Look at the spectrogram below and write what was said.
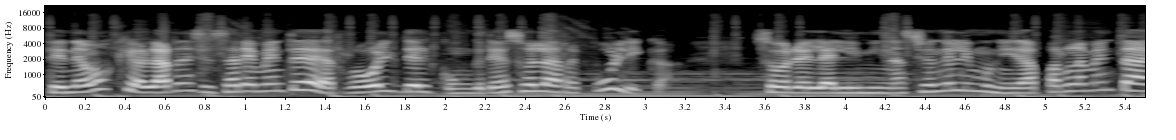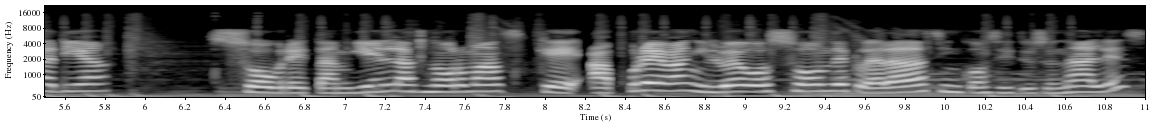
tenemos que hablar necesariamente del rol del Congreso de la República, sobre la eliminación de la inmunidad parlamentaria, sobre también las normas que aprueban y luego son declaradas inconstitucionales,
